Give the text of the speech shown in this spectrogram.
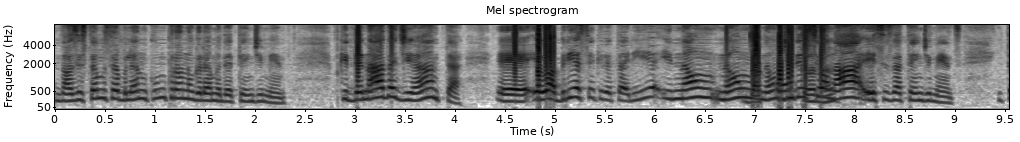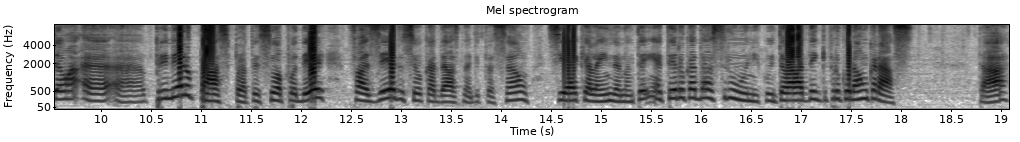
nós estamos trabalhando com um cronograma de atendimento. Porque de nada adianta é, eu abrir a secretaria e não, não, não conta, direcionar esses atendimentos. Então, o primeiro passo para a pessoa poder fazer o seu cadastro na habitação, se é que ela ainda não tem, é ter o cadastro único. Então, ela tem que procurar um CRAS. Tá?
